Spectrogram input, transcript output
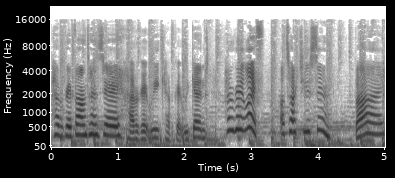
Have a great Valentine's Day. Have a great week. Have a great weekend. Have a great life. I'll talk to you soon. Bye.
